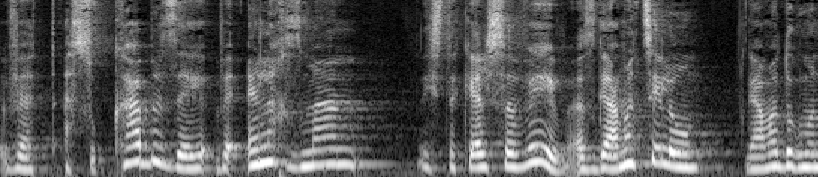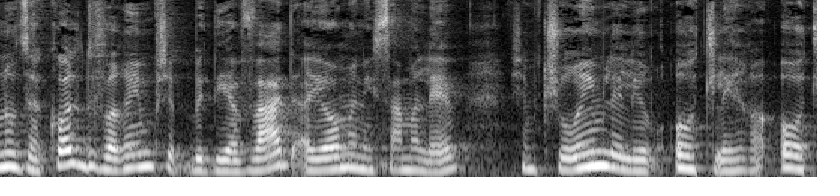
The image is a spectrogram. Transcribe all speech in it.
ואת עסוקה בזה, ואין לך זמן להסתכל סביב. אז גם הצילום, גם הדוגמנות, זה הכל דברים שבדיעבד, היום אני שמה לב, שהם קשורים ללראות, להיראות,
